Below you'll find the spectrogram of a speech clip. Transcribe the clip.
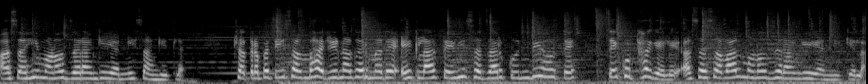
असंही मनोज जरांगे यांनी सांगितलं छत्रपती संभाजीनगरमध्ये एक लाख तेवीस हजार कुणबी होते ते कुठं गेले? असा सवाल मनोज जरांगे यांनी केला.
